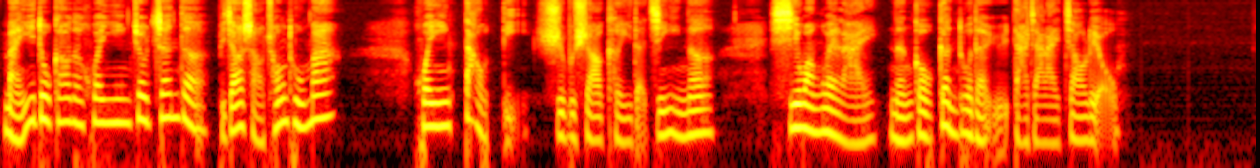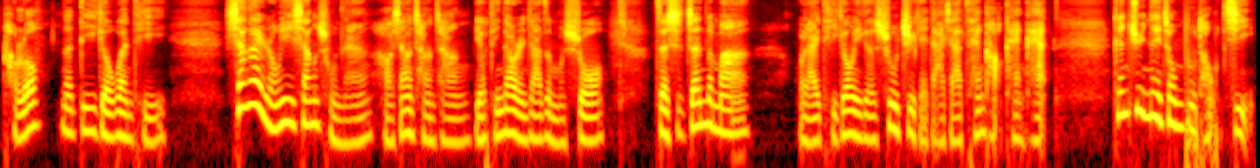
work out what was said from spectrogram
满意度高的婚姻就真的比较少冲突吗？婚姻到底需不需要刻意的经营呢？希望未来能够更多的与大家来交流。好喽，那第一个问题，相爱容易相处难，好像常常有听到人家这么说，这是真的吗？我来提供一个数据给大家参考看看。根据内政部统计，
